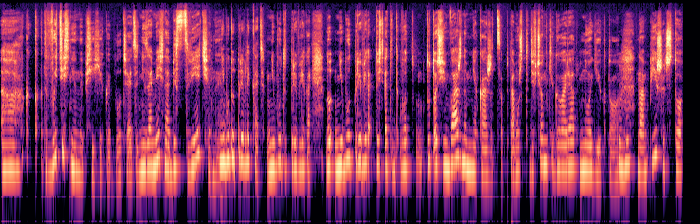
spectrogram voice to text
как-то вытеснены психикой, получается, незамечены, обесцвечены. Не будут привлекать. Не будут привлекать. Но не будут привлекать. То есть это вот тут очень важно, мне кажется, потому что девчонки говорят, многие, кто угу. нам пишет, что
